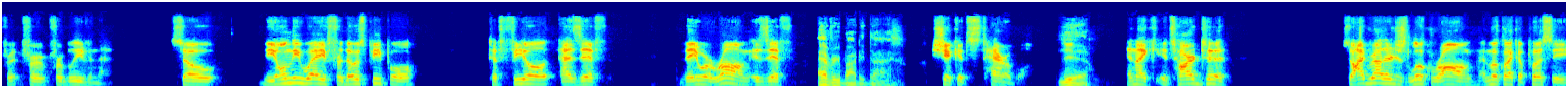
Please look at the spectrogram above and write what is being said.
for for for believing that so the only way for those people to feel as if they were wrong is if Everybody dies. shit gets terrible Yeah. and like it's hard to so i'd rather just look wrong and look like a pussy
